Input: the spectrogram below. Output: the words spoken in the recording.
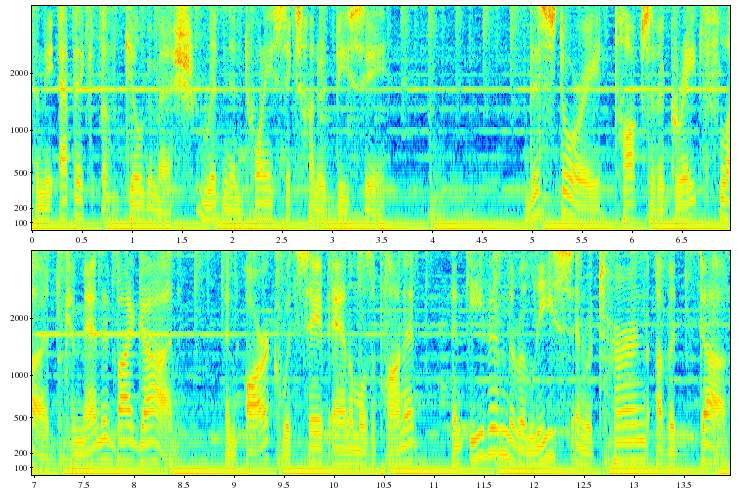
than the Epic of Gilgamesh, written in 2600 BC. This story talks of a great flood commanded by God, an ark with saved animals upon it, and even the release and return of a dove,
